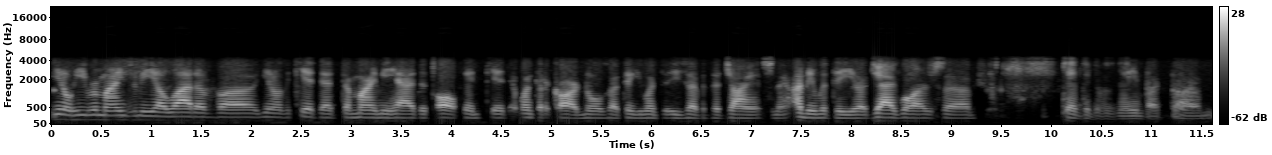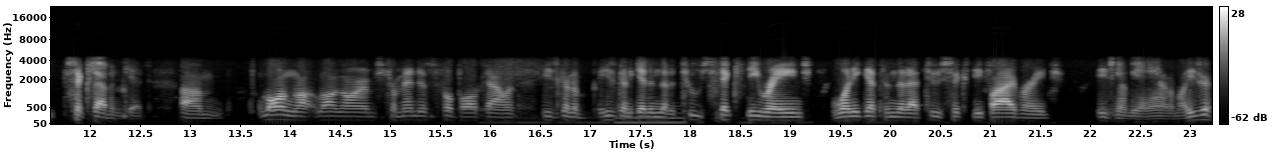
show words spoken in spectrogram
you know, he reminds me a lot of, uh, you know, the kid that the Miami had, the tall, thin kid that went to the Cardinals. I think he went to, he's up with the Giants now. I mean, with the uh, Jaguars. Uh, can't think of his name, but um, six seven kid. Um, long long arms, tremendous football talent. He's gonna he's gonna get into the 260 range. When he gets into that 265 range, he's gonna be an animal. He's a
